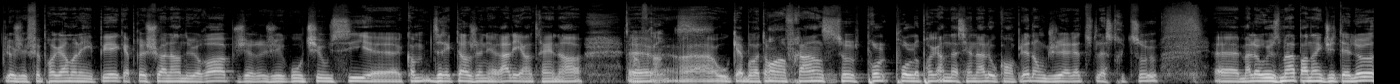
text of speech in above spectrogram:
Puis là, j'ai fait le programme olympique. Après, je suis allé en Europe. J'ai coaché aussi euh, comme directeur général et entraîneur euh, au Cap-Breton en France pour, le programme national au complet. Donc, je gérais toute la structure. Euh, malheureusement, pendant que j'étais là,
